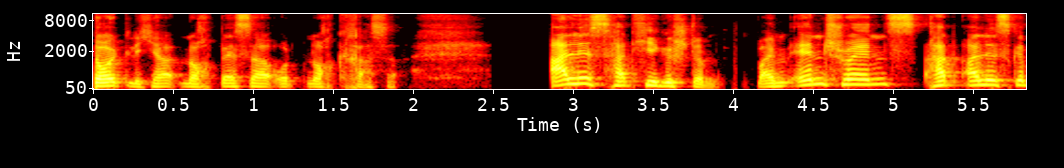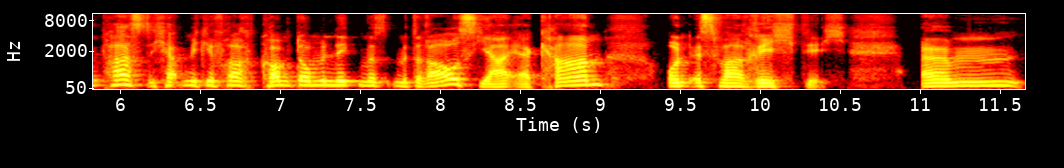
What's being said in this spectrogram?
deutlicher, noch besser und noch krasser. Alles hat hier gestimmt. Beim Entrance hat alles gepasst. Ich habe mich gefragt: „Kommt Dominik mis mit raus?“ Ja, er kam und es war richtig. Ähm,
